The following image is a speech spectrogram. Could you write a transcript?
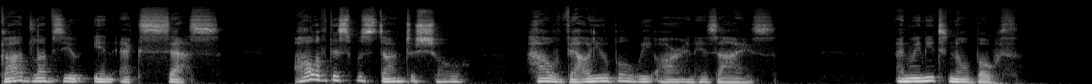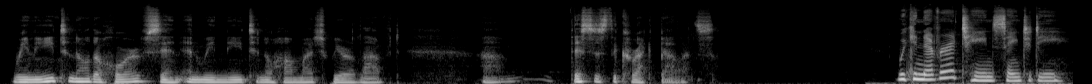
God loves you in excess. All of this was done to show how valuable we are in His eyes. And we need to know both. We need to know the horror of sin and we need to know how much we are loved. Um, this is the correct balance. We can never attain sanctity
